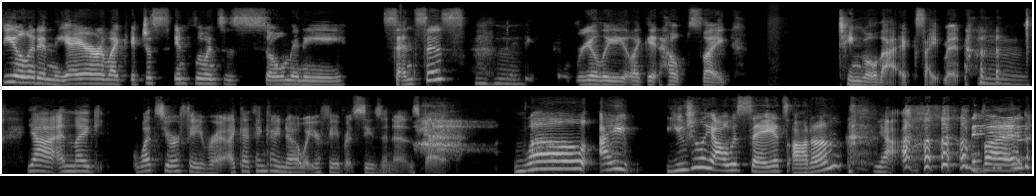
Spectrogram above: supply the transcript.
feel it in the air. Like it just influences so many senses. Mhm. I think really like it helps like tingle that excitement. Mm. Yeah. And like, what's your favorite? Like, I think I know what your favorite season is, but well, I usually always say it's autumn, yeah. but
